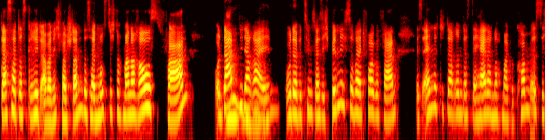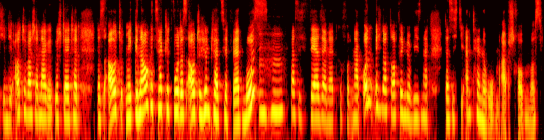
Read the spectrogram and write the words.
Das hat das Gerät aber nicht verstanden. Deshalb musste ich nochmal nach rausfahren und dann mhm. wieder rein. Oder beziehungsweise ich bin nicht so weit vorgefahren. Es endete darin, dass der Herr dann nochmal gekommen ist, sich in die Autowaschanlage gestellt hat, das Auto mir genau gezeigt hat, wo das Auto hinplatziert werden muss, mhm. was ich sehr, sehr nett gefunden habe und mich noch darauf hingewiesen hat, dass ich die Antenne oben abschrauben muss.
